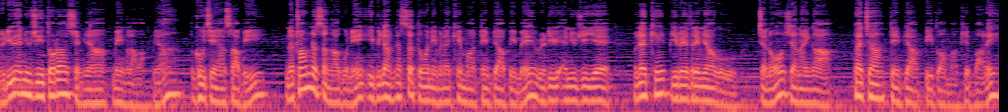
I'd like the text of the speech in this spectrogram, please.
Radio NUG သောရရှင်များမင်္ဂလာပါခင်ဗျာအခုချိန်အားစပြီး2025ခုနှစ်ဧပြီလ23ရက်နေ့မနက်ခင်းမှာတင်ပြပေးမယ် Radio NUG ရဲ့မနက်ခင်းပြည်တွင်သတင်းများကိုကျွန်တော်ရန်နိုင်ကဖတ်ကြားတင်ပြပေးသွားမှာဖြစ်ပါတယ်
